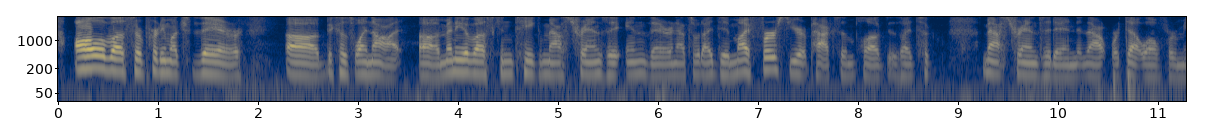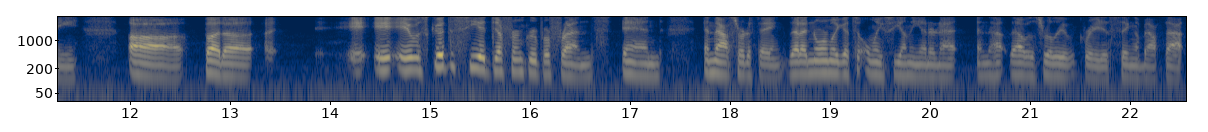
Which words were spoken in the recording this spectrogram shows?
all of us are pretty much there. Uh, because why not? Uh, many of us can take mass transit in there, and that's what I did. My first year at PAX Unplugged is I took mass transit in, and that worked out well for me. Uh, but uh, it, it, it was good to see a different group of friends and and that sort of thing that I normally get to only see on the internet, and that that was really the greatest thing about that.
